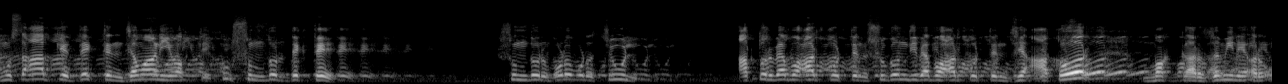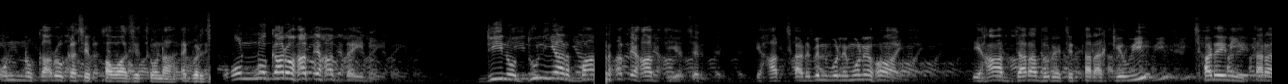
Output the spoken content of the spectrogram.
মুসাবকে দেখতেন জওয়ানি ওয়াক্তে, খুব সুন্দর দেখতে। সুন্দর বড় বড় চুল। আতর ব্যবহার করতেন, সুগন্ধি ব্যবহার করতেন, যে আতর মক্কার জমিনে আর অন্য কারও কাছে পাওয়া যেত না। একবার অন্য কারও হাতে হাত দেয়নি। দিন ও দুনিয়ার বাবার হাতে হাত দিয়েছেন। হাত ছাড়বেন বলে মনে হয়। হাত যারা ধরেছে, তারা কেউই ছাড়েনি, তারা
